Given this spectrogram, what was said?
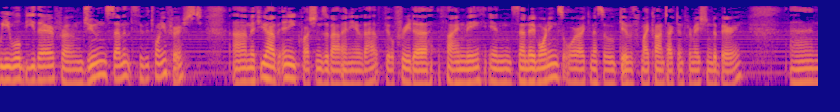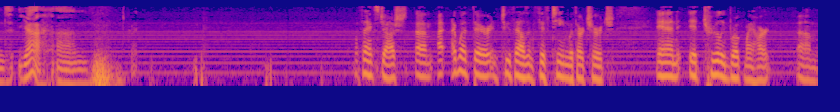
we will be there from June 7th through the 21st. Um, if you have any questions about any of that, feel free to find me in Sunday mornings, or I can also give my contact information to Barry. And yeah, um, thanks, Josh. Um, I, I went there in 2015 with our church, and it truly broke my heart um,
